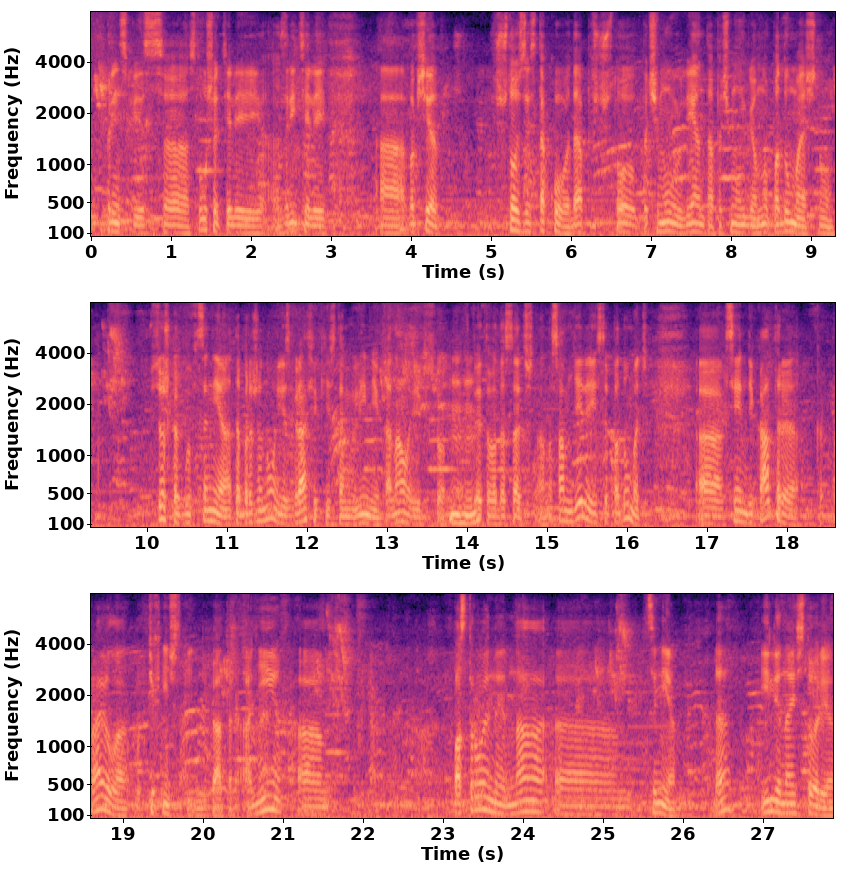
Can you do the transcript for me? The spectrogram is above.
в принципе, из э, слушателей, зрителей, а, вообще, что здесь такого, да, что, почему лента, почему объем, ну, подумаешь, ну, все же как бы в цене отображено, есть график, есть там линии канала и все, Мгм. этого достаточно. А на самом деле, если подумать, а, все индикаторы, как правило, вот технические индикаторы, они а, построены на э, цене, да, или на истории,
